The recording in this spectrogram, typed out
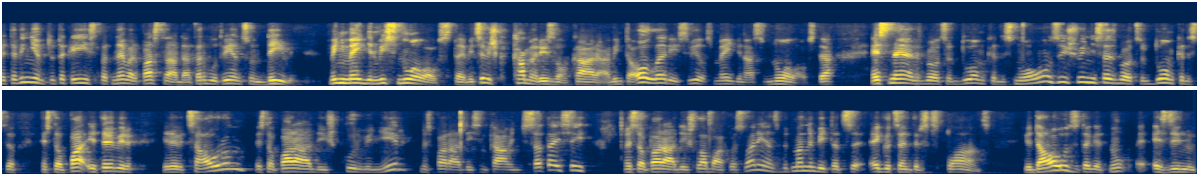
bet viņiem tu tā kā īsti pat nevar pastrādāt, varbūt viens un divi. Viņi mēģina visu nolauzt tevi. Ceļš, ka kamera izvelk ārā. Viņi tā, o, Lērijas vīls mēģinās nolauzt. Ja? Es neaizbraucu ar domu, ka es nolauzīšu viņus. Es aizbraucu ar domu, ka es tev, es tev ja tev ir, ja tev ir caurumi, es tev parādīšu, kur viņi ir. Mēs parādīsim, kā viņus sataisīt. Es tev parādīšu labākos variantus, bet man nebija tāds egocentrisks plāns. Jo daudz tagad, nu, es zinu,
